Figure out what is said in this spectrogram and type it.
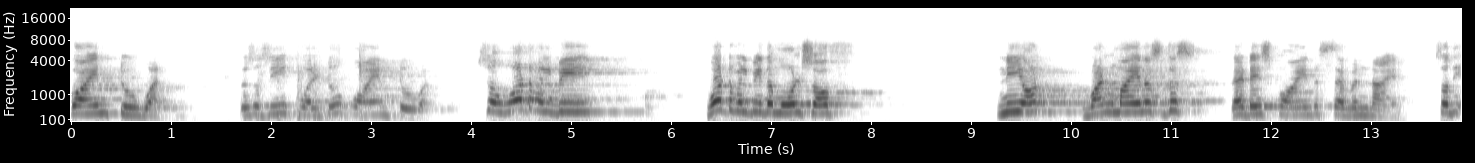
0.21. This is equal to 0.21. So what will be, what will be the moles of neon? 1 minus this, that is 0.79. So the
